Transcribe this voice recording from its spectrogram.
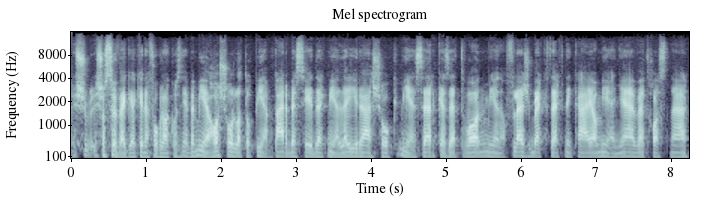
és, és a szöveggel kéne foglalkozni. Ebben milyen hasonlatok, milyen párbeszédek, milyen leírások, milyen szerkezet van, milyen a flashback technikája, milyen nyelvet használ,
